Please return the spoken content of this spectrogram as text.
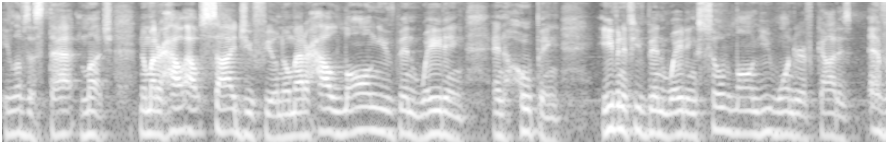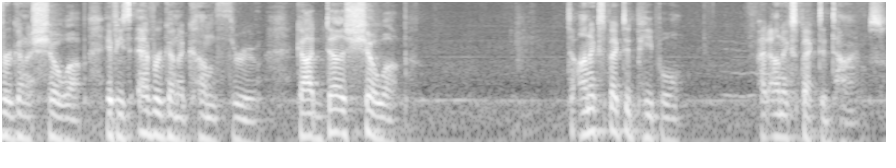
He loves us that much. No matter how outside you feel, no matter how long you've been waiting and hoping, even if you've been waiting so long you wonder if God is ever going to show up, if he's ever going to come through. God does show up to unexpected people at unexpected times.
